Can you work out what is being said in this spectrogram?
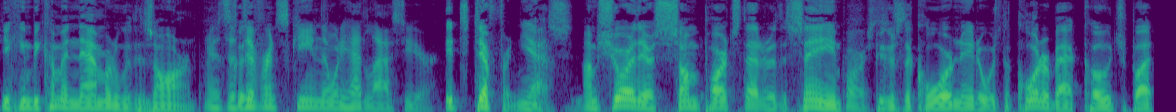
you can become enamored with his arm. And It's a different scheme than what he had last year. It's different, yes. I'm sure there's some parts that are the same because the coordinator was the quarterback coach, but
